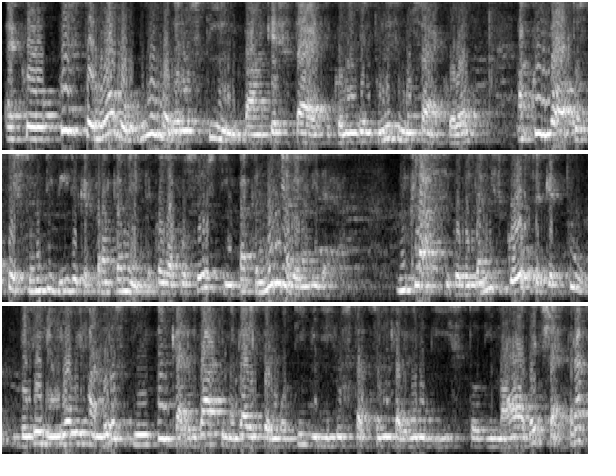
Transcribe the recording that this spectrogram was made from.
ecco questo nuovo boom dello steampunk estetico nel XXI secolo ha coinvolto spesso individui che francamente cosa fosse lo steampunk non ne avevano idea. Un classico degli anni scorsi è che tu vedevi i nuovi fan dello steampunk arrivati magari per motivi di illustrazioni che avevano visto, di moda, eccetera,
